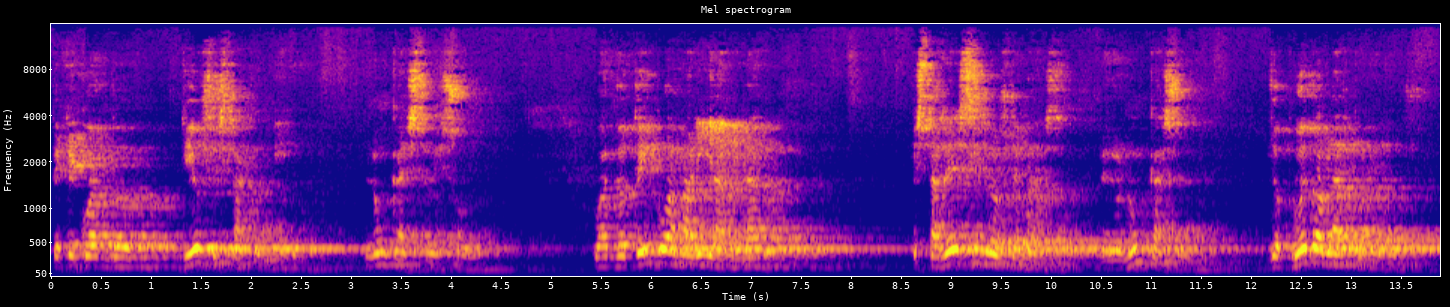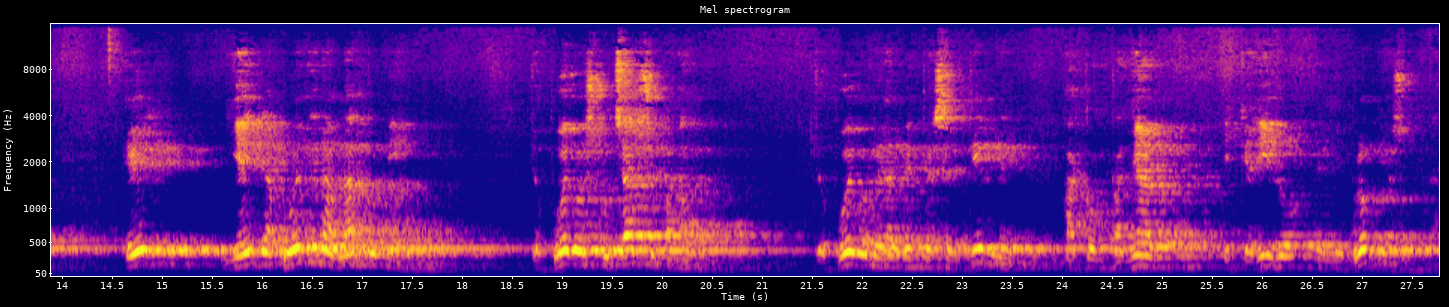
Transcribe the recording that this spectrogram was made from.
de que cuando Dios está conmigo, nunca estoy solo. Cuando tengo a María a mi lado, estaré sin los demás, pero nunca solo. Yo puedo hablar con ellos. Él y ella pueden hablar conmigo. Yo puedo escuchar su palabra. Yo puedo realmente sentirme acompañado y querido en mi propia soledad.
